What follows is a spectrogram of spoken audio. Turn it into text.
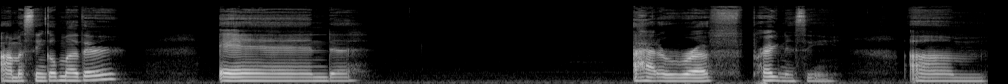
I'm a single mother, and I had a rough pregnancy. Um,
